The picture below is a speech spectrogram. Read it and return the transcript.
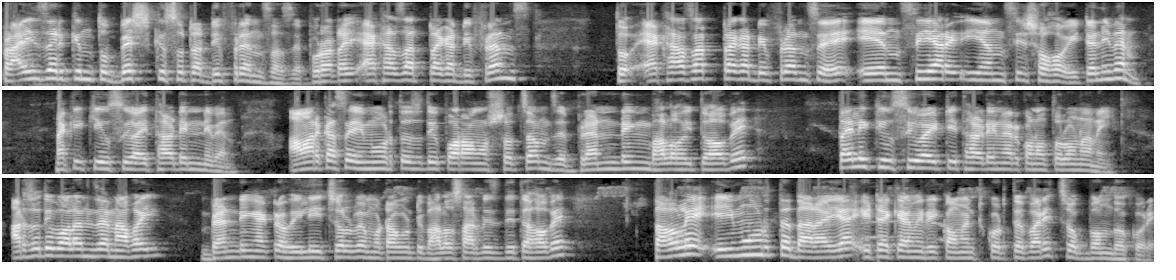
প্রাইজের কিন্তু বেশ কিছুটা ডিফারেন্স আছে। পুরোটাই এক হাজার টাকা ডিফারেন্স তো এক হাজার টাকা ডিফারেন্সে এএনসি আর ইএনসি সহ এটা নেবেন? নাকি কিউসিআই থার্টিন নেবেন? আমার কাছে এই মুহূর্তে যদি পরামর্শ চান যে ব্র্যান্ডিং ভালো হইতে হবে, তাইলে কিউসিআই টি থার্টিনের কোনো তুলনা নেই। আর যদি বলেন যে না ভাই ব্র্যান্ডিং একটা হইলেই চলবে, মোটামুটি ভালো সার্ভিস দিতে হবে, তাহলে এই মুহূর্তে দাঁড়াইয়া এটাকে আমি রিকমেন্ড করতে পারি চোখ বন্ধ করে।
